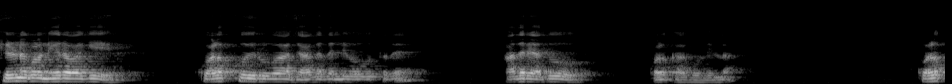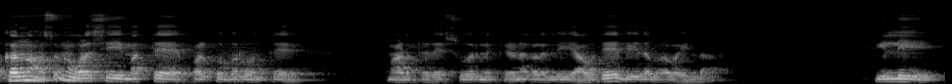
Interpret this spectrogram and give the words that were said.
ಕಿರಣಗಳು ನೇರವಾಗಿ ಕೊಳಕು ಇರುವ ಜಾಗದಲ್ಲಿ ಹೋಗುತ್ತದೆ. ಆದರೆ ಅದು ಕೊಳಕಾಗುವುದಿಲ್ಲ. ಕೊಳಕನ್ನು ಹಸುನಗೊಳಿಸಿ ಮತ್ತೆ ಕೊಳಕು ಬರುವಂತೆ ಮಾಡುತ್ತದೆ. ಸೂರ್ಯನ ಕಿರಣಗಳಲ್ಲಿ ಯಾವುದೇ ಭೇದ ಭಾವ ಇಲ್ಲ. ಇಲ್ಲಿ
